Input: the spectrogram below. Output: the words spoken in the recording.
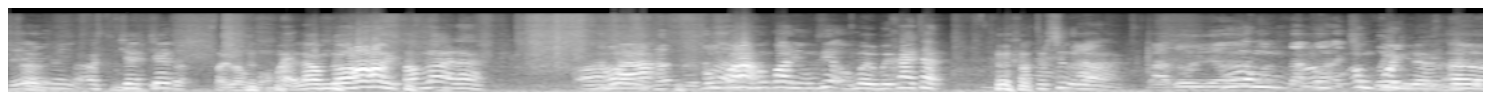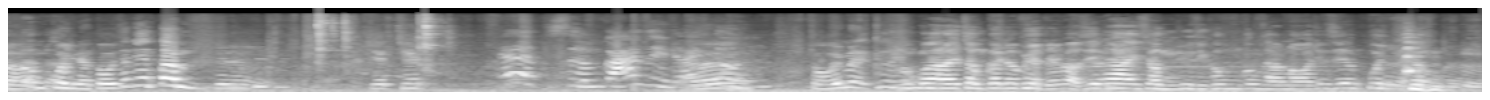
Thế ờ, ờ, chết chết. phải lòng bỏ phải làm rồi tóm lại là à, hoa, thận, rất hôm qua hôm qua đi uống rượu mới mới khai thật. Thực sự là Bà rồi cứ ông ông, ông Quỳnh. Là ờ ông Quỳnh là tôi rất yên tâm. Chết chết. Sướng quá gì nữa anh Ờ. Tùng tối mà lại cứ hôm qua đấy trồng cây cho Việt đấy bảo riêng ai trồng chứ thì không không dám nói chứ riêng Quỳnh trồng Ừ.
